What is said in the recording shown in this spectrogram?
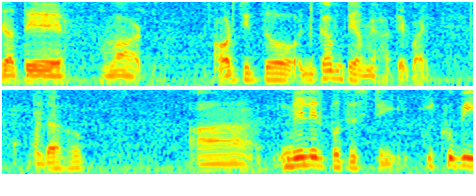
যাতে আমার অর্জিত ইনকামটি আমি হাতে পাই। যা হোক ইমেলের প্রসেসটি খুবই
